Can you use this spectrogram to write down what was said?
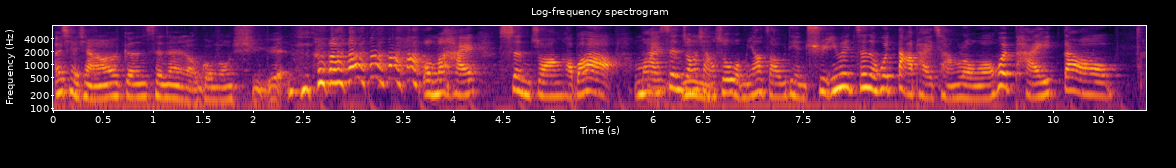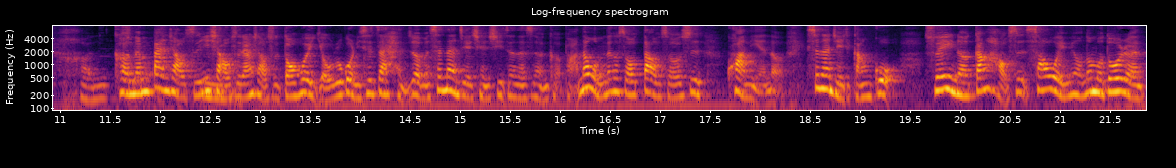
而且想要跟圣诞老公公许愿。我们还盛装，好不好？我们还盛装，想说我们要早一点去，因为真的会大排长龙哦，会排到很可能半小时、一小时、两小时都会有。如果你是在很热门圣诞节前夕，真的是很可怕。那我们那个时候到的时候是跨年了，圣诞节刚过，所以呢，刚好是稍微没有那么多人。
